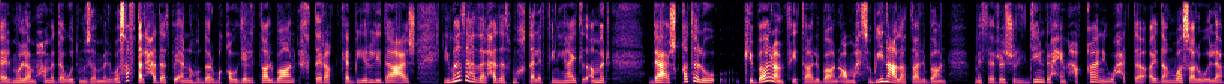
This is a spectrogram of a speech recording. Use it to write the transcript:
الملا محمد داود مزمل. وصفت الحدث بأنه ضربة قوية للطالبان اختراق كبير لداعش. لماذا هذا الحدث مختلف؟ في نهاية الأمر داعش قتلوا كبارا في طالبان أو محسوبين على طالبان مثل رجل الدين رحيم حقاني وحتى أيضا وصلوا إلى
